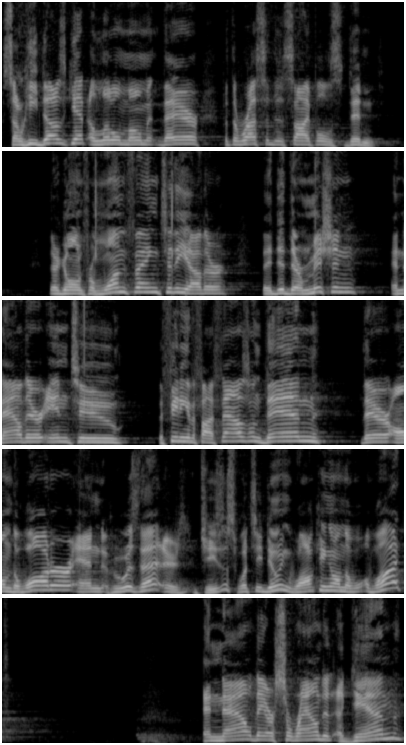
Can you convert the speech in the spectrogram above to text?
So he does get a little moment there, but the rest of the disciples didn't. They're going from one thing to the other. They did their mission, and now they're into the feeding of the 5,000. Then they're on the water, and who is that? There's Jesus. What's he doing? Walking on the what? And now they are surrounded again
